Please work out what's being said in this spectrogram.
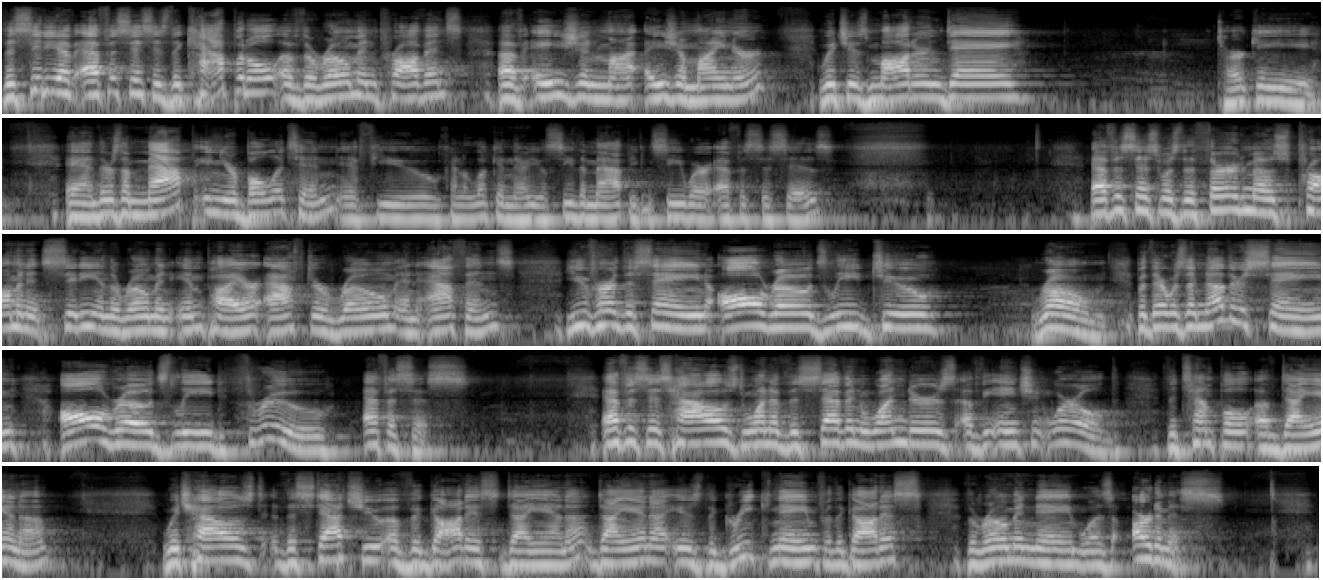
The city of Ephesus is the capital of the Roman province of Asian, Asia Minor, which is modern day Turkey. And there's a map in your bulletin. If you kind of look in there, you'll see the map. You can see where Ephesus is. Ephesus was the third most prominent city in the Roman Empire after Rome and Athens. You've heard the saying, all roads lead to Rome. But there was another saying, all roads lead through Ephesus. Ephesus housed one of the seven wonders of the ancient world, the Temple of Diana, which housed the statue of the goddess Diana. Diana is the Greek name for the goddess, the Roman name was Artemis.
